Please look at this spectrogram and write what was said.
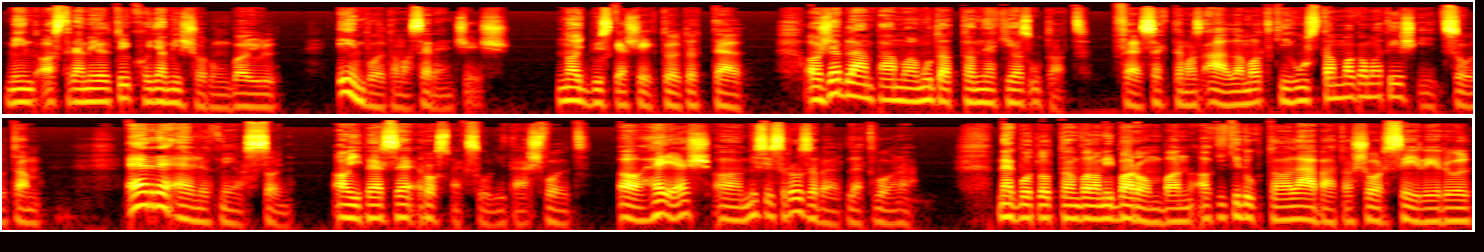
Mind azt reméltük, hogy a mi sorunkba ül. Én voltam a szerencsés. Nagy büszkeség töltött el, a zseblámpámmal mutattam neki az utat. Felszektem az államat, kihúztam magamat, és így szóltam. Erre elnökné asszony, ami persze rossz megszólítás volt. A helyes a Mrs. Roosevelt lett volna. Megbotlottam valami baromban, aki kidugta a lábát a sor széléről,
